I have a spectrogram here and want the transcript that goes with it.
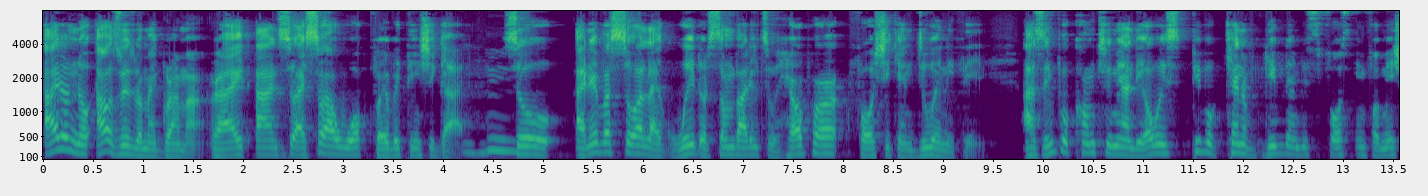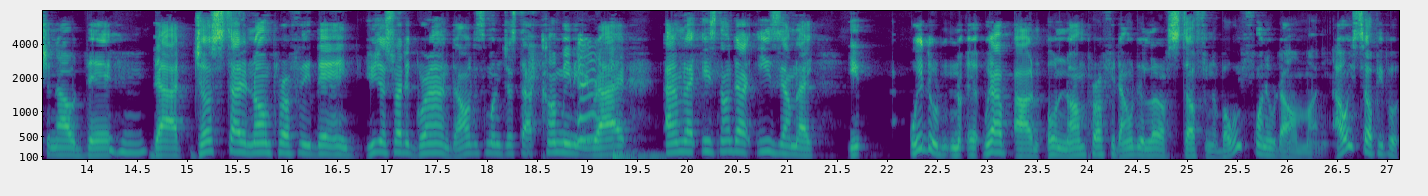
I don't know, I was raised by my grandma, right? And so I saw her work for everything she got. Mm-hmm. So I never saw her like wait on somebody to help her before she can do anything. And so people come to me and they always people kind of give them this false information out there mm-hmm. that just start a nonprofit, then you just write a grant, all this money just start coming in, right? I'm like, it's not that easy. I'm like, if we do we have our own nonprofit and we do a lot of stuff, you know, but we fund it with our money. I always tell people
